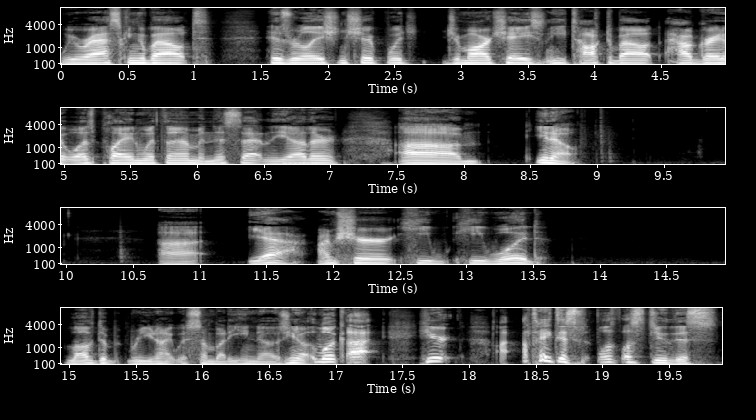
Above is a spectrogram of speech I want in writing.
We were asking about his relationship with Ja'Marr Chase, and he talked about how great it was playing with them and this, that, and the other. Um, you know, uh, yeah, I'm sure he he would love to reunite with somebody he knows. You know, look, I, here I'll take this. Let's, let's do this.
